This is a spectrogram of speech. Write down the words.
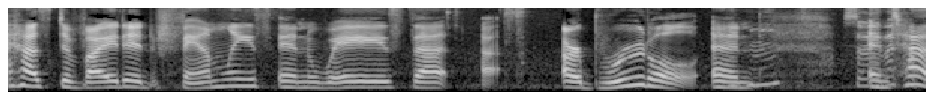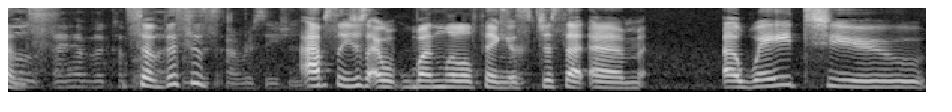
has divided families in ways that uh, are brutal and So I have intense. A couple, I have a couple So this is absolutely just uh, one little thing Sure. is just that um a way to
